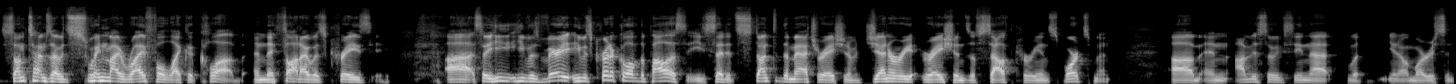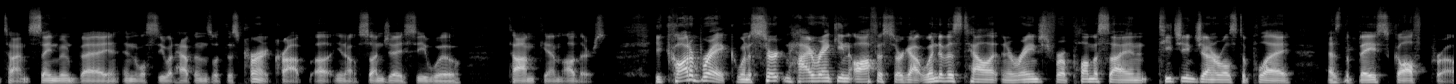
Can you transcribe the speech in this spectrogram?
Sometimes I would swing my rifle like a club, and they thought I was crazy. Uh, so he he was very he was critical of the policy. He said it stunted the maturation of generations of South Korean sportsmen. Um, and obviously, we've seen that with you know more recent times, Sang Moon Bae, and we'll see what happens with this current crop. Uh, you know, Sungjae, Si Woo, Tom Kim, others. He caught a break when a certain high-ranking officer got wind of his talent and arranged for a plumasian teaching generals to play as the base golf pro.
